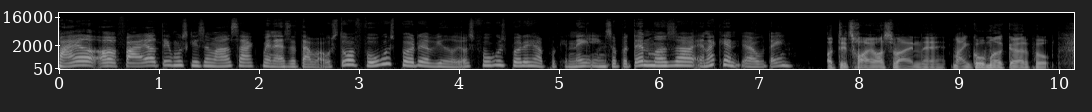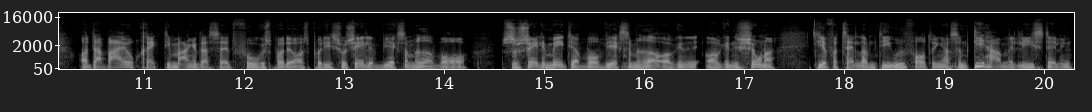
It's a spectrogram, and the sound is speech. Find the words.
Fejret og fejret, det er måske så meget sagt, men altså, der var jo stor fokus på det, og vi havde jo også fokus på det her på kanalen, så på den måde så anerkendte jeg jo dagen. Og det tror jeg også var en, øh, var en god måde at gøre det på. Og der var jo rigtig mange, der satte fokus på det, også på de sociale virksomheder, hvor sociale medier, hvor virksomheder og organisationer, de har fortalt om de udfordringer, som de har med ligestilling.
